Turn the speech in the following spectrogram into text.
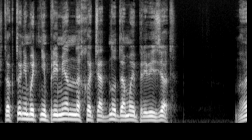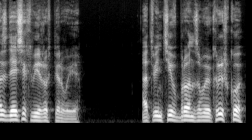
что кто-нибудь непременно хоть одну домой привезет. Но здесь их вижу впервые. Отвинтив бронзовую крышку,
